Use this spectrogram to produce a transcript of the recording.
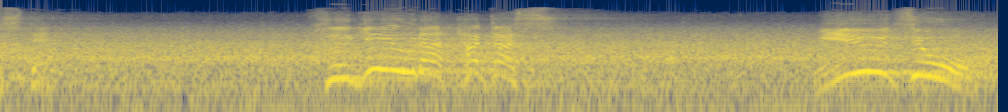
まして杉浦隆入場。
